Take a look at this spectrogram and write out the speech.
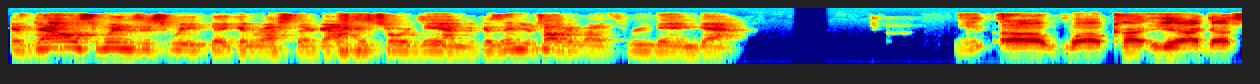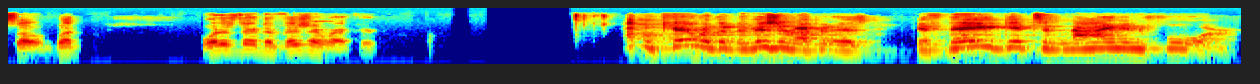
If Dallas wins this week, they can rest their guys towards the end because then you're talking about a three game gap. Uh, well, yeah, I guess so. But what is their division record? I don't care what their division record is. If they get to nine and four,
